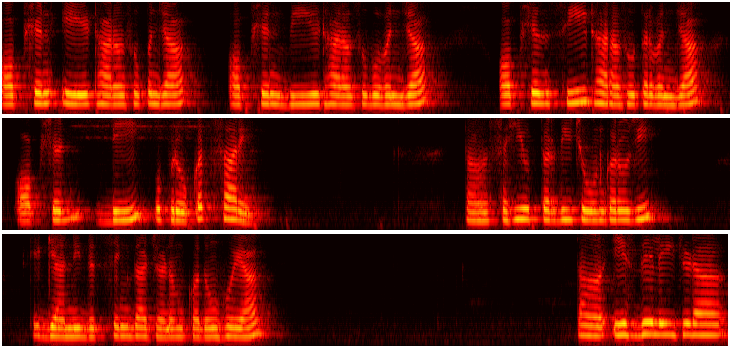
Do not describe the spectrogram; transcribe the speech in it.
Option A 1850 option B 1852 option C 1853 option D ਉਪਰੋਕਤ ਸਾਰੇ। ਤਾਂ ਸਹੀ ਉੱਤਰ ਦੀ ਚੋਣ ਕਰੋ ਜੀ। ਕਿ ਗਿਆਨੀ ਦਿੱਤ ਸਿੰਘ ਦਾ ਜਨਮ ਕਦੋਂ ਹੋਇਆ? ਤਾਂ ਇਸ ਦੇ ਲਈ ਜਿਹੜਾ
